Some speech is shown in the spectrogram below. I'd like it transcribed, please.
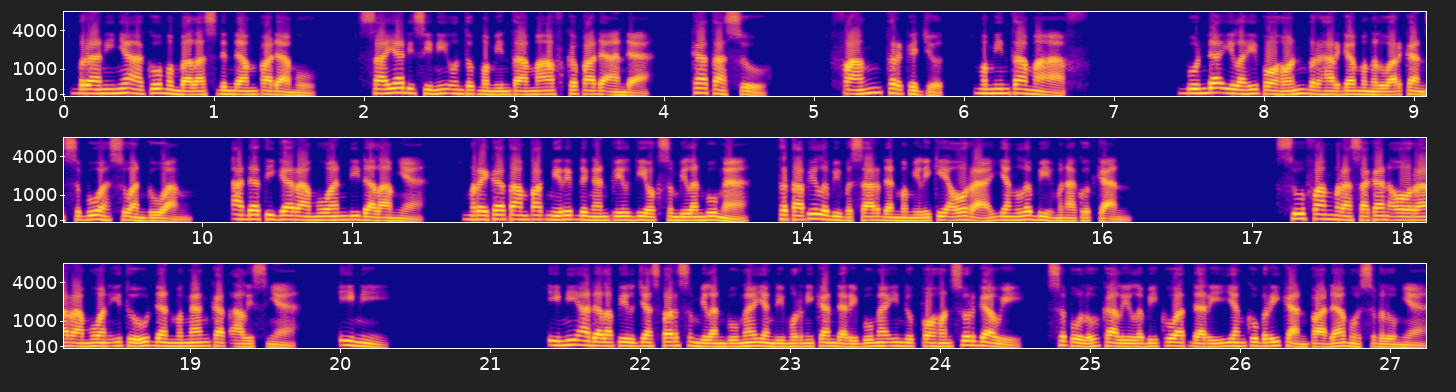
Beraninya aku membalas dendam padamu. Saya di sini untuk meminta maaf kepada Anda. Kata Su. Fang terkejut. Meminta maaf. Bunda ilahi pohon berharga mengeluarkan sebuah suan guang. Ada tiga ramuan di dalamnya. Mereka tampak mirip dengan pil giok sembilan bunga, tetapi lebih besar dan memiliki aura yang lebih menakutkan. Su Fang merasakan aura ramuan itu dan mengangkat alisnya. Ini. Ini adalah pil jasper sembilan bunga yang dimurnikan dari bunga induk pohon surgawi, sepuluh kali lebih kuat dari yang kuberikan padamu sebelumnya.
